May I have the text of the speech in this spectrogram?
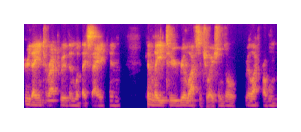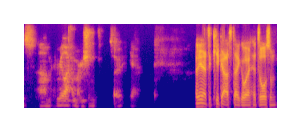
who they interact with and what they say can can lead to real life situations or real life problems um, and real life emotions. So yeah, I think that's a kick-ass takeaway. That's awesome.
